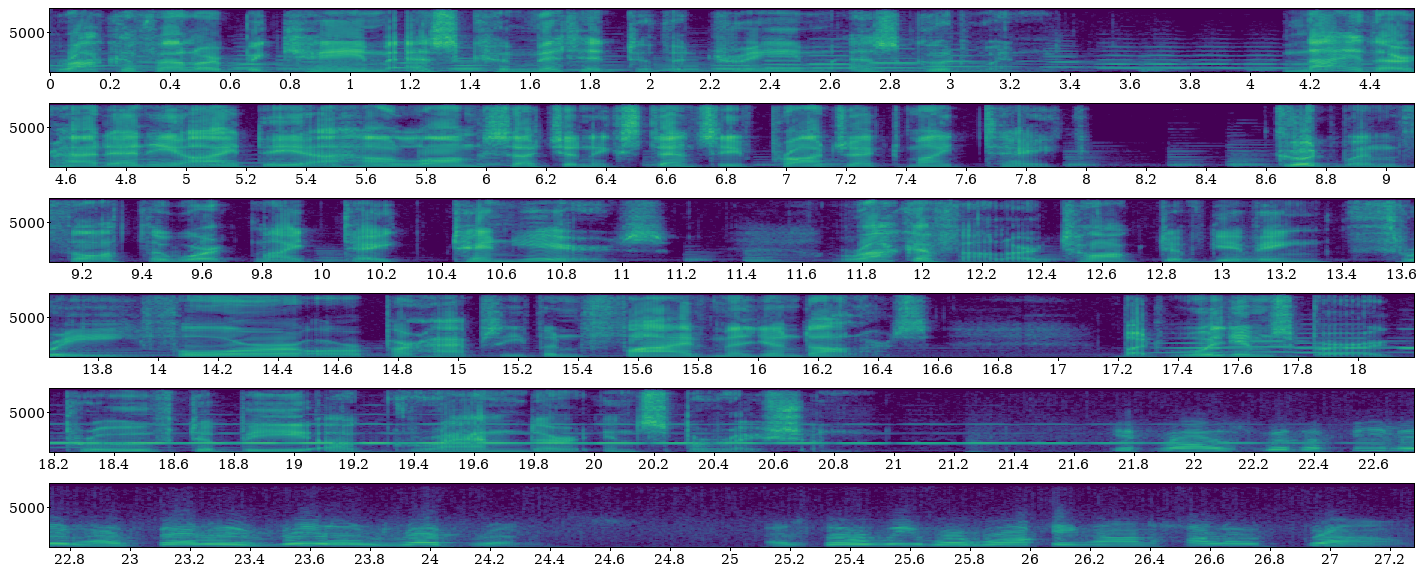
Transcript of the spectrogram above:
Rockefeller became as committed to the dream as Goodwin. Neither had any idea how long such an extensive project might take. Goodwin thought the work might take 10 years. Rockefeller talked of giving three, four, or perhaps even five million dollars. But Williamsburg proved to be a grander inspiration. It was with a feeling of very real reverence, as though we were walking on hallowed ground,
